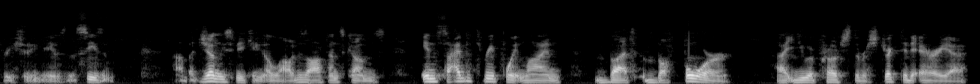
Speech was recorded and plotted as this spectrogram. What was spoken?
three shooting games in the season. Uh, but generally speaking, a lot of his offense comes inside the three point line, but before uh, you approach the restricted area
